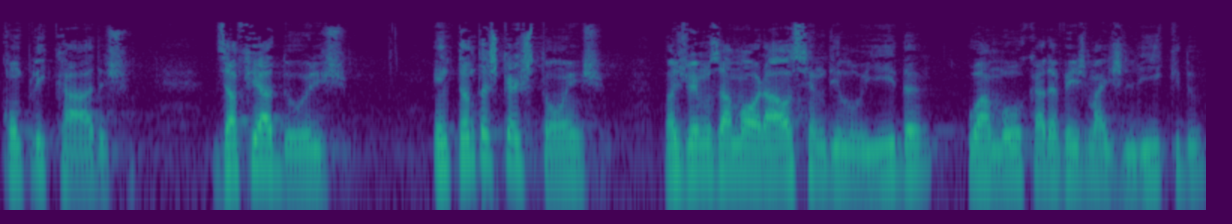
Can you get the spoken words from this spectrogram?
complicados, desafiadores, em tantas questões. Nós vemos a moral sendo diluída, o amor cada vez mais líquido,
